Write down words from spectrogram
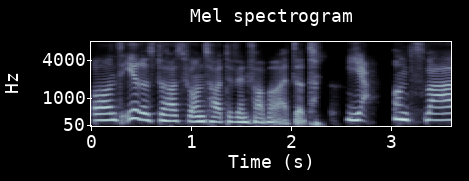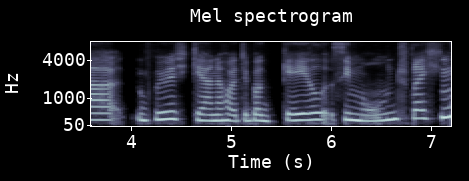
Und Iris, du hast für uns heute wen vorbereitet. Ja, und zwar würde ich gerne heute über Gail Simone sprechen.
